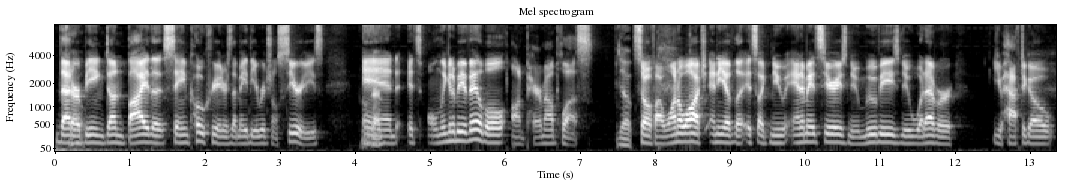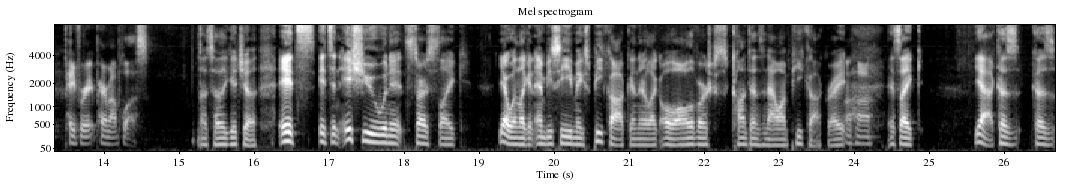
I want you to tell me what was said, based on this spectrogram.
that are oh. being done by the same co-creators that made the original series, okay. and it's only going to be available on Paramount Plus. Yep. So if I want to watch any of the, it's like new animated series, new movies, new whatever, you have to go pay for it Paramount Plus. That's how they get you. It's it's an issue when it starts like yeah, when like an NBC makes Peacock and they're like, "Oh, all of our content's now on Peacock," right? Uh huh. It's like yeah, cuz cuz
